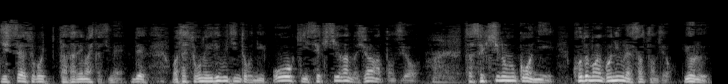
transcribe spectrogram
実際そこに立たれましたしね。で、私そこの入り口のとこに大きい石碑があるの知らなかったんですよ。はいさ石碑の向こうに子供が5人ぐらい座ってたんですよ、夜。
